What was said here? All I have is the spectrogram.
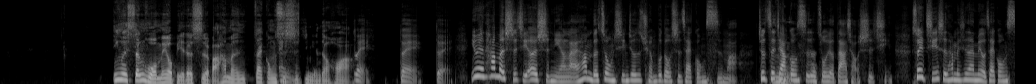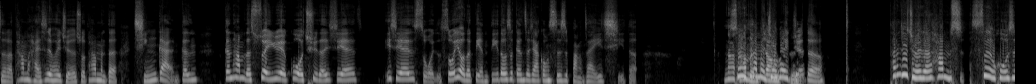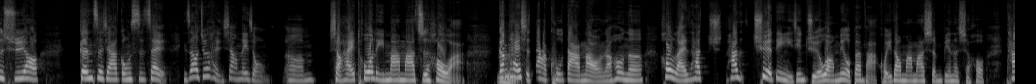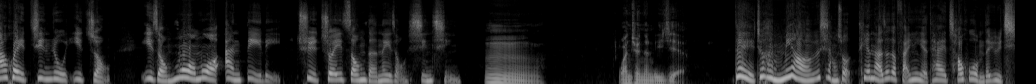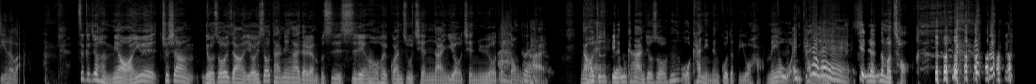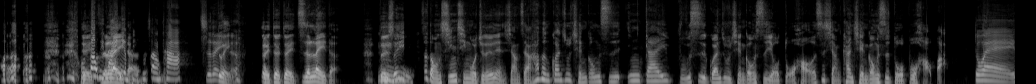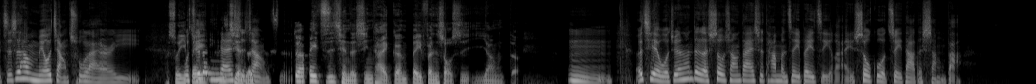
因为生活没有别的事了吧？他们在公司哎十几年的话，对对对，因为他们十几二十年来，他们的重心就是全部都是在公司嘛，就这家嗯公司的所有大小事情。所以即使他们现在没有在公司了，他们还是会觉得说，他们的情感跟跟他们的岁月过去的一些一些所所有的点滴，都是跟这家公司是绑在一起的。那所以他们就会觉得，他们就觉得他们是似乎是需要跟这家公司在，你知道，就很像那种，嗯，小孩脱离妈妈之后啊，刚开始大哭大闹，然后呢，后来他他确定已经绝望，没有办法回到妈妈身边的时候，他会进入一种一种默默暗地里去追踪的那种心情。嗯，完全能理解。对，就很妙。我就想说，天哪，这个反应也太超乎我们的预期了吧？这个就很妙啊，因为就像有时候会这样，有一时候谈恋爱的人不是失恋后会关注前男友、前女友的动态，然后就是边看就说：“嗯，我看你能过得比我好，没有我，你看你现任那么丑 我到底哪一点比不上他之类的？对对对之类的。”对，所以这种心情我觉得有点像这样。他们关注前公司，应该不是关注前公司有多好，而是想看前公司多不好吧？对，只是他们没有讲出来而已。所以我觉得应该是这样子。对啊，被之前的心态跟被分手是一样的。嗯，而且我觉得他这个受伤，大概是他们这一辈子以来受过最大的伤吧。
